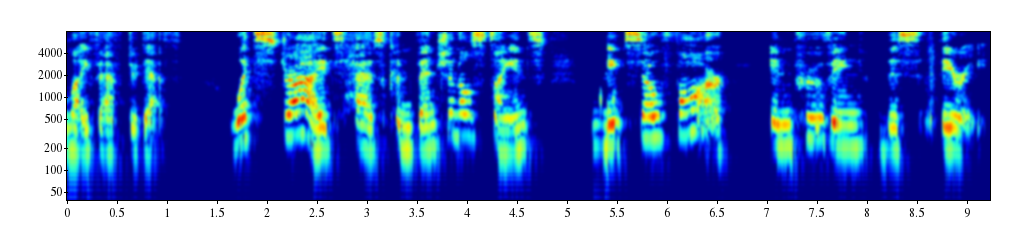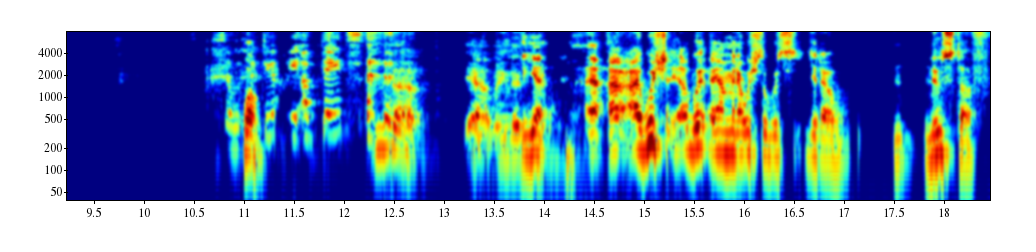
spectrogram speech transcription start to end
life after death. What strides has conventional science made so far in proving this theory? So, Well- do you have any updates? No. Yeah, I mean, there's Yeah, I, I I wish. I mean, I wish there was, you know, n- new stuff,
